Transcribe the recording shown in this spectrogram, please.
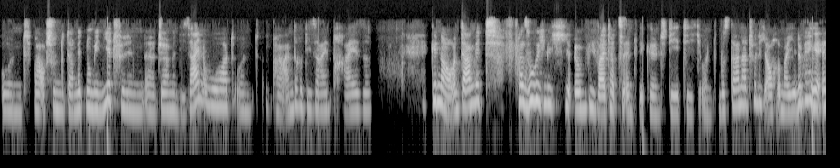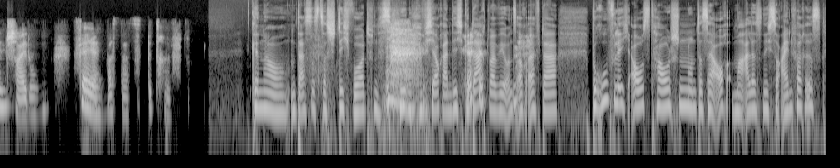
und war auch schon damit nominiert für den äh, German Design Award und ein paar andere Designpreise. Genau, und damit versuche ich mich irgendwie weiterzuentwickeln, stetig und muss da natürlich auch immer jede Menge Entscheidungen fällen, was das betrifft. Genau, und das ist das Stichwort. Und deswegen habe ich auch an dich gedacht, weil wir uns auch öfter beruflich austauschen und das ja auch immer alles nicht so einfach ist,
